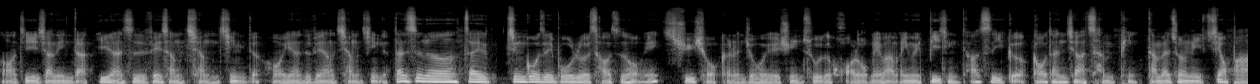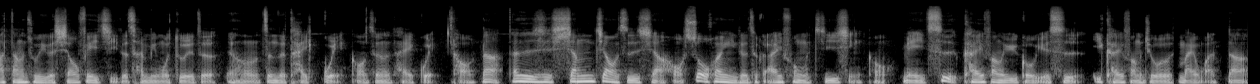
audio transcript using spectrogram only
哦，积极下订单依然是非常强劲的，哦，依然是非常强劲的。但是呢，在经过这一波热潮之后，哎，需求可能就会迅速的滑落，没办法，因为毕竟它是一个高单价产品。坦白说，你要把它当做一个消费级的产品，我觉得，嗯，真的太贵，哦，真的太贵。好，那但是是相较之下，哦，受欢迎的这个 iPhone 机型，哦，每次开放预购也是一开放就卖完，那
